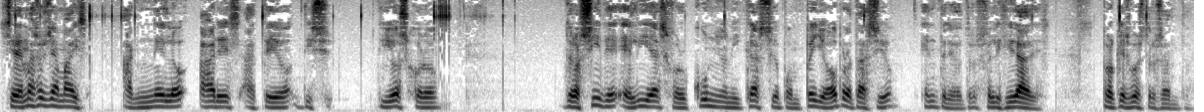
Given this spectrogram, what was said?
Si además os llamáis Agnelo, Ares, Ateo, Dioscoro, Droside, Elías, Folcunio, Nicasio, Pompeyo o Protasio, entre otros, felicidades, porque es vuestro santo.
